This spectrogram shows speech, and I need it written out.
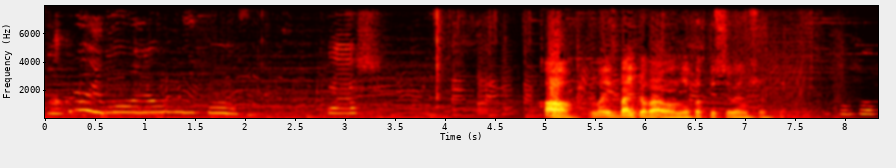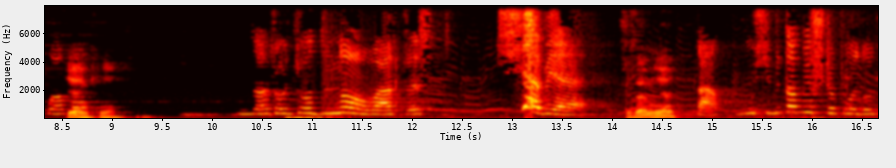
Pokrój mu ludzików. Też O! No i zbańkowało mnie, pospieszyłem się. Pięknie. zacząć od nowa przez siebie. Przeze mnie? Tak, musimy tam jeszcze płynąć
